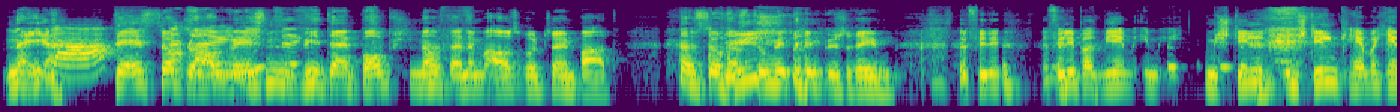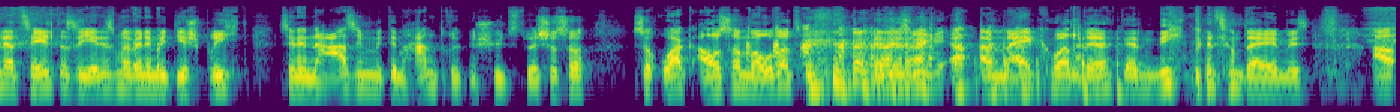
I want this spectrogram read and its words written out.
Naja, Na, der ist so blau gewesen wie dein Bobschen nach deinem Ausrutscher im Bad. So hast du mit ihm beschrieben. Der Philipp, der Philipp hat mir im, im, im, stillen, im stillen Kämmerchen erzählt, dass er jedes Mal, wenn er mit dir spricht, seine Nase mit dem Handrücken schützt, weil er schon so, so arg außermodert. Das ist wirklich ein- Maikhorn, der, der nicht mehr zum Daheim ist. Aber,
